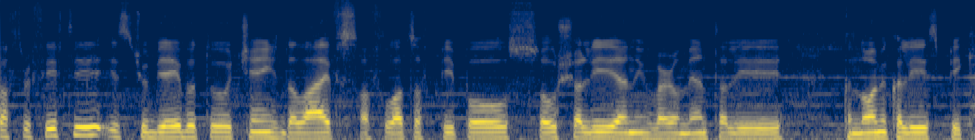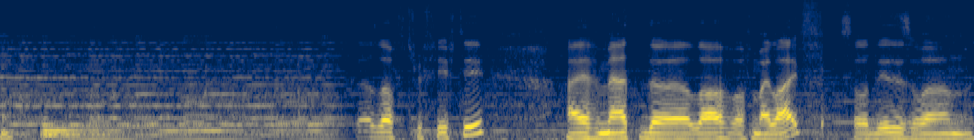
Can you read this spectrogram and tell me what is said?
of 350 is to be able to change the lives of lots of people socially and environmentally, economically speaking. Because of 350, I have met the love of my life. So this is one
